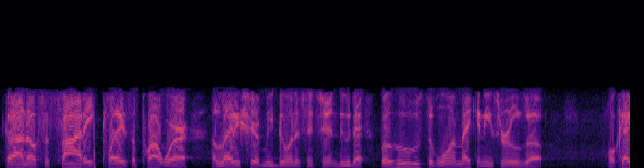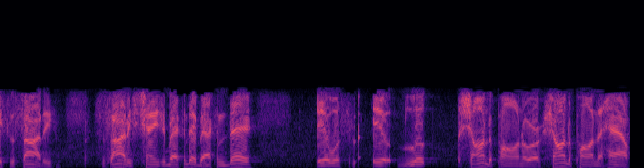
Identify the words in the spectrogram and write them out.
Because I know society plays a part where a lady should be doing this and shouldn't do that, but who's the one making these rules up? Okay, society. Society's changing back in the day. Back in the day, it was it looked shunned upon or shunned upon to have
